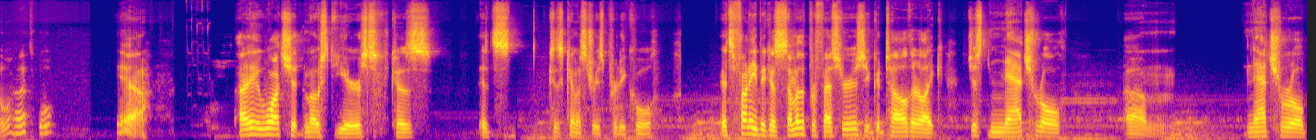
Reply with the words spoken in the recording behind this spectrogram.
Cool. Oh, that's cool. Yeah. I watch it most years because it's because chemistry is pretty cool. It's funny because some of the professors you could tell they're like just natural, um, natural.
